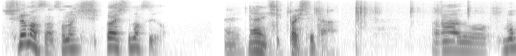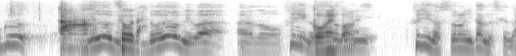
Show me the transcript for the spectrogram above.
白松さん、その日失敗してますよ。え何失敗してた？あの、僕、土曜日土曜日は、あの、富士のストロに、富士のストロにいたんですけど、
